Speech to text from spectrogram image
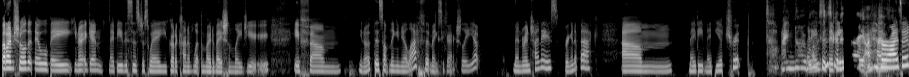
But I'm sure that there will be, you know, again, maybe this is just where you've got to kind of let the motivation lead you. If, um, you know, if there's something in your life that makes you go, actually, yep, Mandarin Chinese, bringing it back. Um, maybe, maybe a trip. i know well, i Honey, was just going to say i have horizon.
